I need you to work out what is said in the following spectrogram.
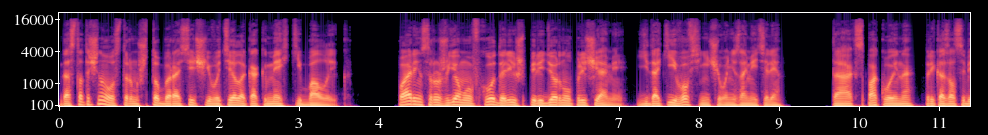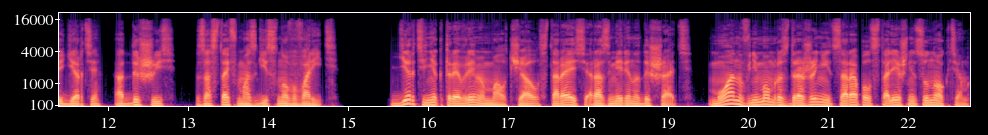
Достаточно острым, чтобы рассечь его тело, как мягкий балык. Парень с ружьем у входа лишь передернул плечами. Едоки вовсе ничего не заметили. «Так, спокойно», — приказал себе Герти. «Отдышись. Заставь мозги снова варить». Герти некоторое время молчал, стараясь размеренно дышать. Муан в немом раздражении царапал столешницу ногтем.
